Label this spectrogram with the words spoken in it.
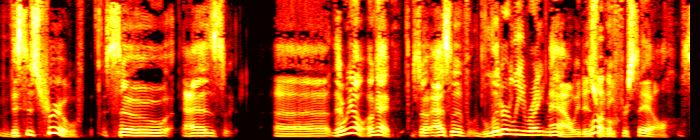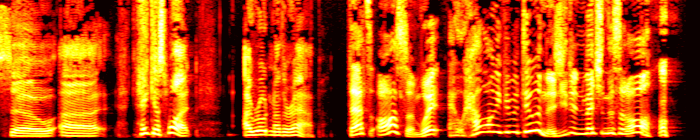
This is true. So as uh, there we go. Okay. So as of literally right now, it is Whoa. ready for sale. So uh, hey, guess what? I wrote another app. That's awesome. Wait, how how long have you been doing this? You didn't mention this at all.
